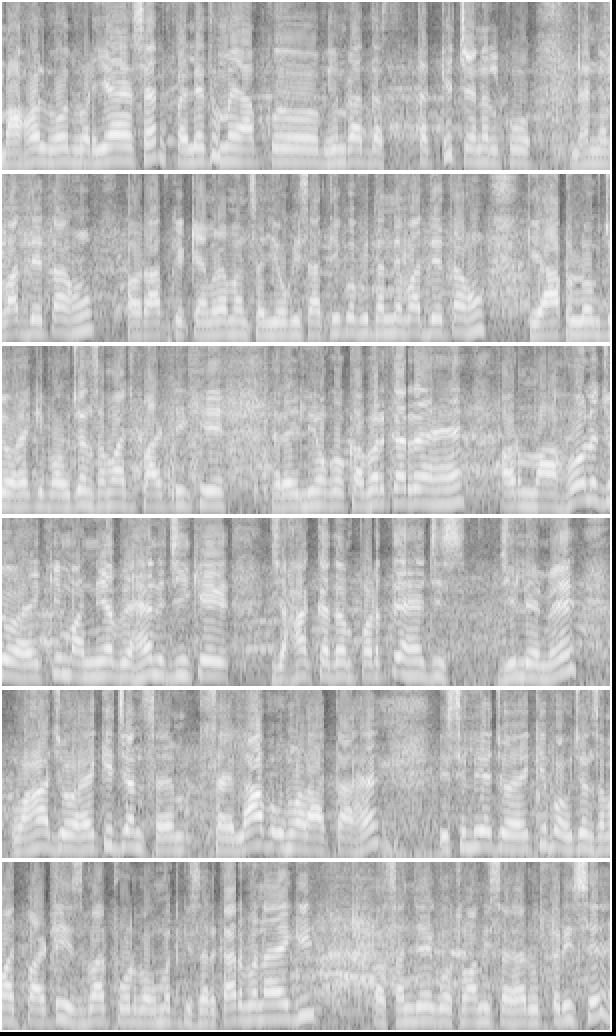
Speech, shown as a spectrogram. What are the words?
माहौल बहुत बढ़िया है, सर। पहले तो मैं आपको भीमराज दस्तक के चैनल को धन्यवाद देता हूँ और आपके कैमरामैन सहयोगी साथी को भी धन्यवाद देता हूँ कि आप लोग जो है कि बहुजन समाज पार्टी के रैलियों को कवर कर रहे हैं और माहौल जो है कि माननीय बहन जी के जहाँ कदम पड़ते हैं, जिस ज़िले में वहाँ जो है कि जन सैलाब उमड़ आता है। इसलिए जो है कि बहुजन समाज पार्टी इस बार पूर्ण बहुमत की सरकार बनाएगी और संजय गोस्वामी शहर उत्तरी से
